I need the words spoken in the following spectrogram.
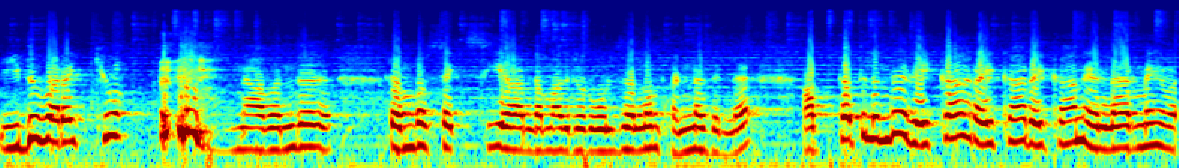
இது வரைக்கும் நான் வந்து ரொம்ப செக்ஸியாக அந்த மாதிரி ரோல்ஸ் எல்லாம் பண்ணதில்லை. அப்பத்துலேருந்து ரேகா ரேகா ரேகான்னு எல்லாருமே வந்து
